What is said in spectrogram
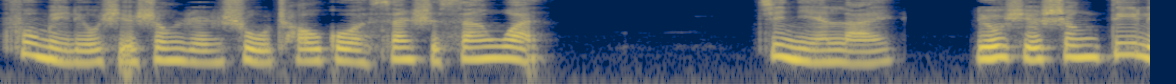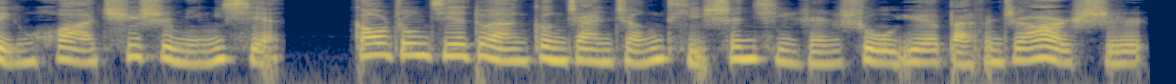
赴美留学生人数超过三十三万。近年来，留学生低龄化趋势明显，高中阶段更占整体申请人数约百分之二十。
